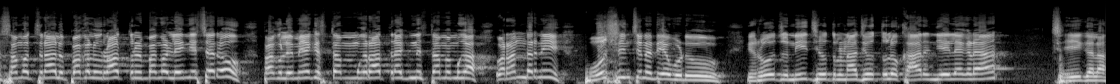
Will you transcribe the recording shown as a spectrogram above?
సంవత్సరాలు పగలు రాత్రులు పగలు ఏం చేశారు? పగలు మేఘస్తంభంగా రాత్రి అగ్నిస్తంభముగా వారందరినీ పోషించిన దేవుడు. ఈరోజు నీ జీవితంలో నా జీవితంలో కార్యం చేయలేగడా చేయగల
